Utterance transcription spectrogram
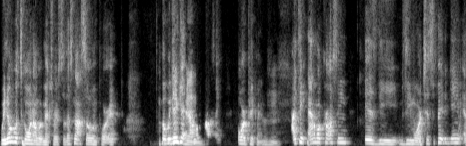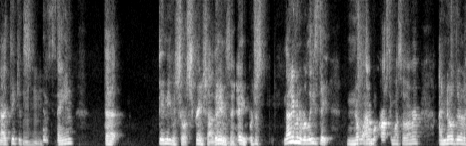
We know what's going on with Metroid, so that's not so important. But we didn't get Animal Crossing or Pikmin. Mhm. I think Animal Crossing is the the more anticipated game, and I think it's Mhm. insane that they didn't even show a screenshot. They didn't even say, "Hey, we're just not even a release date. No Animal Crossing whatsoever." I know there's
